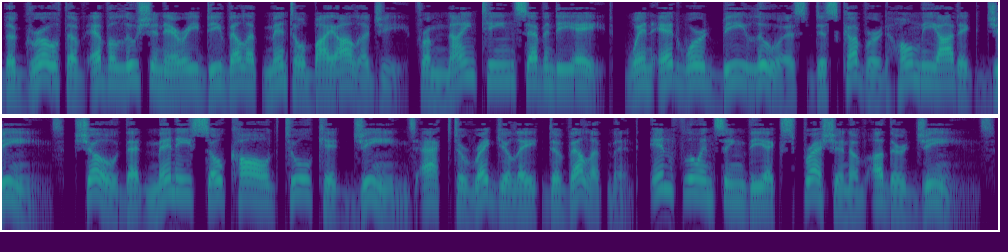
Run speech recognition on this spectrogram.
The Growth of Evolutionary Developmental Biology from 1978, when Edward B. Lewis discovered homeotic genes, showed that many so-called toolkit genes act to regulate development, influencing the expression of other genes.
